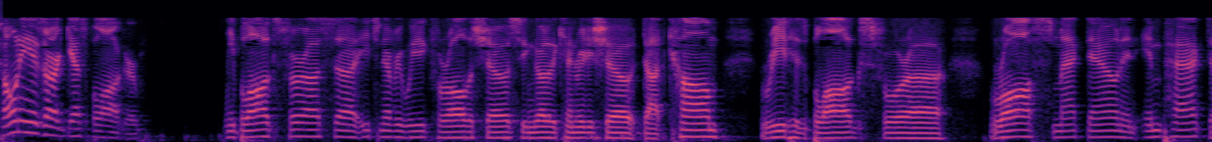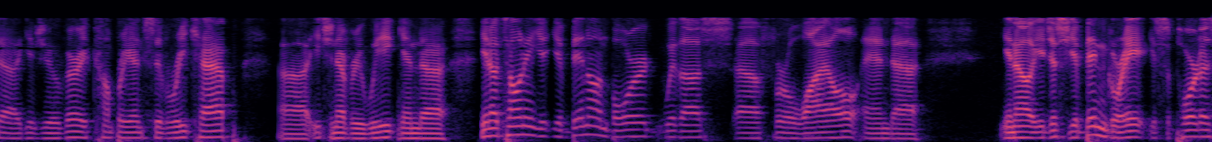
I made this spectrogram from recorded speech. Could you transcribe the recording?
Tony is our guest blogger he blogs for us uh, each and every week for all the shows. So you can go to thekenreedyshow.com, read his blogs for uh, Raw, SmackDown, and Impact. Uh, gives you a very comprehensive recap uh, each and every week. And uh, you know, Tony, you, you've been on board with us uh, for a while, and uh, you know, you just you've been great. You support us.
